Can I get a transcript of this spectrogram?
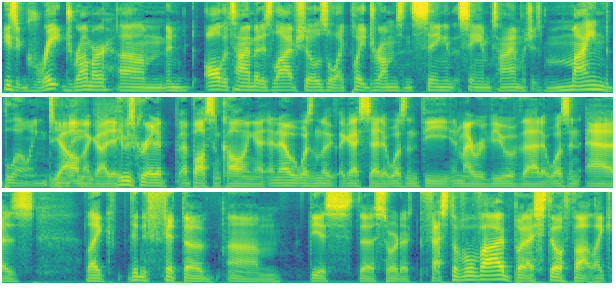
He's a great drummer. Um, and all the time at his live shows will like play drums and sing at the same time, which is mind blowing to Yeah, me. oh my god, yeah, he was great at, at Boston Calling. It. And I know it wasn't like, like I said, it wasn't the in my review of that. It wasn't as like didn't fit the um the the sort of festival vibe, but I still thought like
